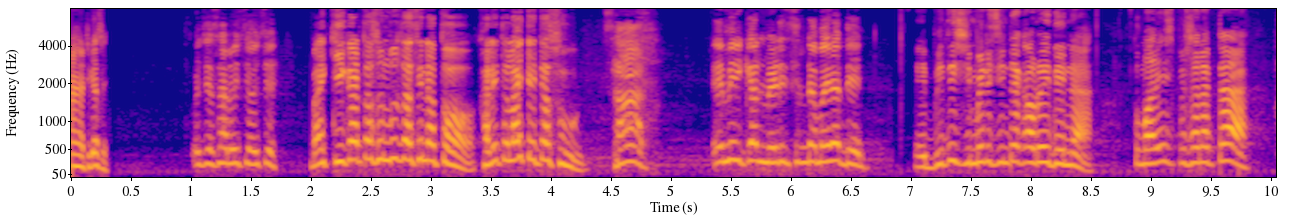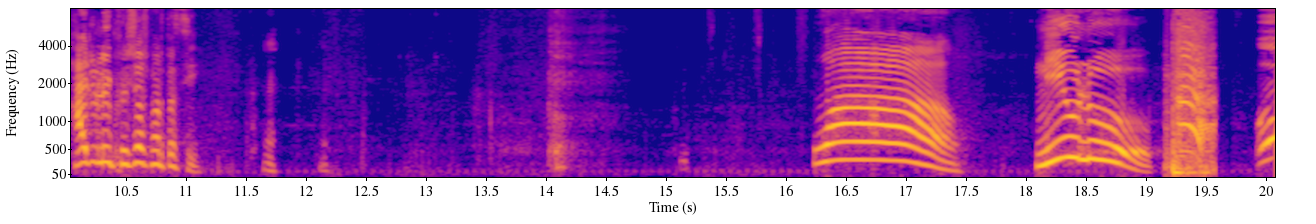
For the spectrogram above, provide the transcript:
হ্যাঁ হ্যাঁ ঠিক আছে। ওই যে স্যার হইছে হইছে ভাই কি বুঝতাছি না তো। খালি তো স্যার আমেরিকান মেডিসিনটা মাইরা দেন। এই বিদেশি মেডিসিনটা দেই না। তোমার স্পেশাল একটা হাইড্রোলিক ফেস ওয়াশ মারতাছি। ওয়াও নিউ লুক ও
